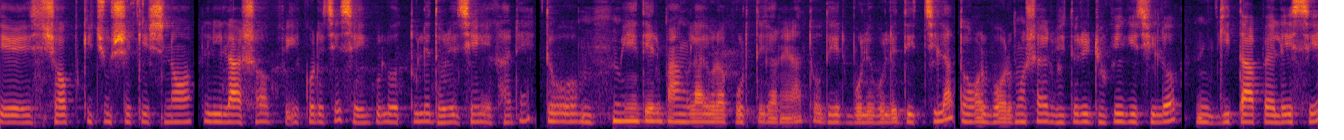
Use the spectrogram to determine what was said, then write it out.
যে সব কিছু শ্রীকৃষ্ণ লীলা সব ইয়ে করেছে, সেইগুলো তুলে ধরেছে এখানে। তো মেয়েদের বাংলায় ওরা পড়তে জানে না, তো ওদের বলে বলে দিচ্ছিলাম। তো আমার বড়মশাইয়ের ভিতরে ঢুকে গেছিল গীতা প্যালেসে।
